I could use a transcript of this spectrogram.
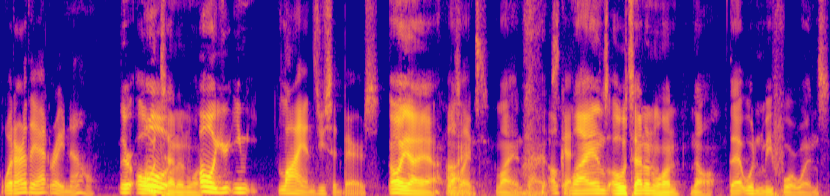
What are they at right now? They're 0 10 and one. Oh, you, you Lions. You said Bears. Oh yeah, yeah. Was Lions, Lions, Lions. Okay. Lions 0-10 and one. No, that wouldn't be four wins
